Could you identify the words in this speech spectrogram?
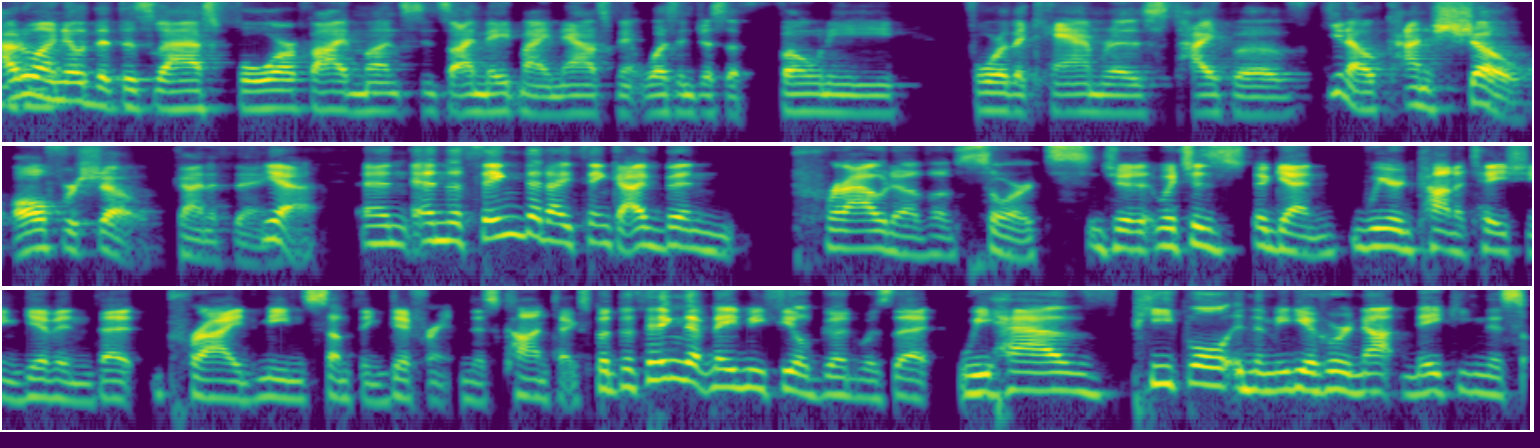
How do I mm-hmm. know that this last four or five months since I made my announcement wasn't just a phony for the cameras type of, you know, kind of show, all for show kind of thing? Yeah. And and the thing that I think I've been proud of of sorts which is again weird connotation given that pride means something different in this context. But the thing that made me feel good was that we have people in the media who are not making this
